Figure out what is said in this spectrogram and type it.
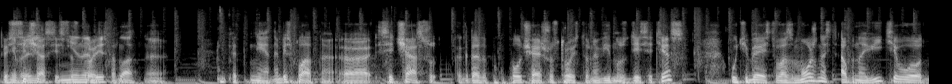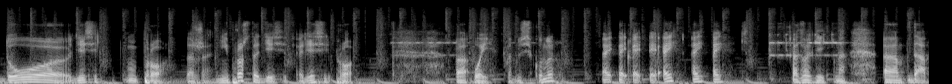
То есть Не, сейчас есть не на бесплатную. Это- Не, на бесплатную. Э, Сейчас, когда ты получаешь устройство на Windows 10S, у тебя есть возможность обновить его до 10 Pro даже. Не просто 10, а 10 Pro. А, ой, одну секунду. Ай, ай, ай, ай, ай, ай, ай. Отвратительно. А, да,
